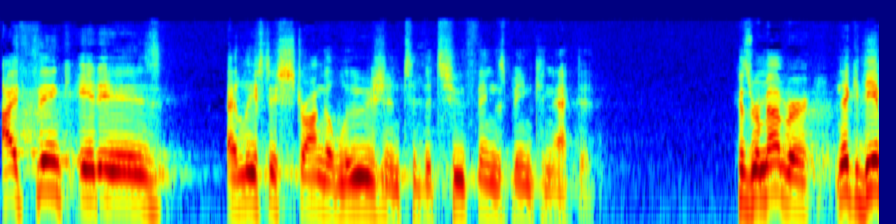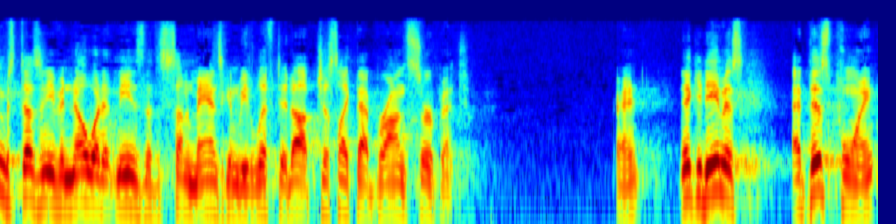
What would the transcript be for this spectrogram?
I think it is at least a strong allusion to the two things being connected. Because remember, Nicodemus doesn't even know what it means that the Son of Man is going to be lifted up, just like that bronze serpent. Right? Nicodemus, at this point,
